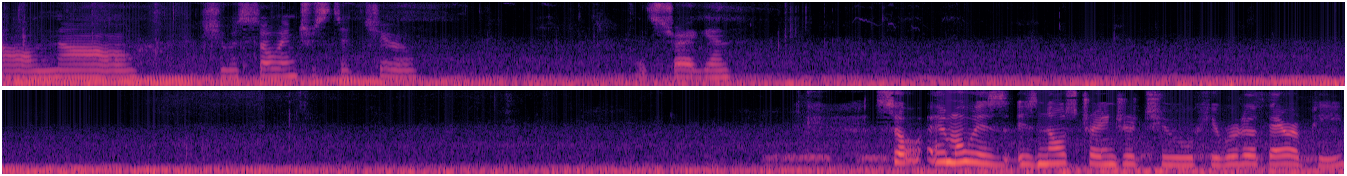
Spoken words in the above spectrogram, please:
Oh no, she was so interested too. Let's try again. So Emo is, is no stranger to hirudotherapy.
